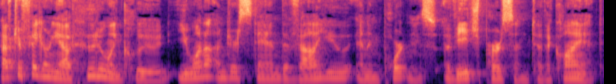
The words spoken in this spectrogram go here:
After figuring out who to include, you want to understand the value and importance of each person to the client.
